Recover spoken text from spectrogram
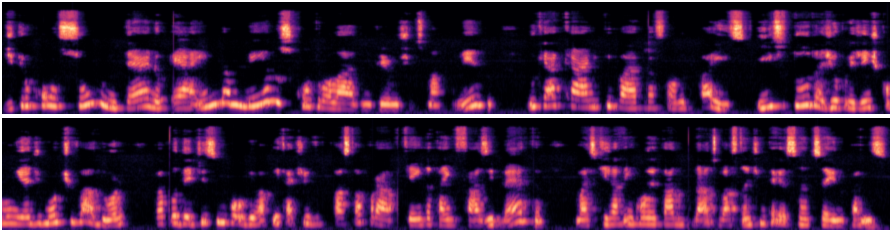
de que o consumo interno é ainda menos controlado em termos de desmatamento do que a carne que vai para fora do país. E isso tudo agiu para a gente como um grande motivador para poder desenvolver o aplicativo Pasta Prato, que ainda está em fase beta, mas que já tem coletado dados bastante interessantes aí no país.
